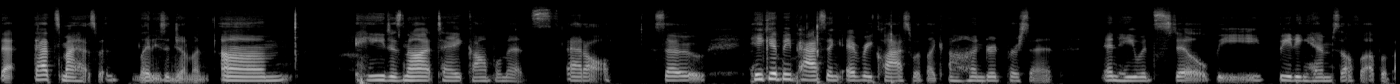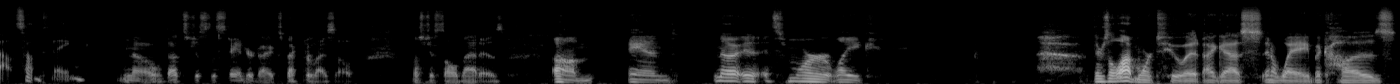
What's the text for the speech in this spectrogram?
that that's my husband ladies and gentlemen um he does not take compliments at all. So he could be passing every class with like a hundred percent and he would still be beating himself up about something. No that's just the standard i expect for myself. That's just all that is. Um, and no, it, it's more like there's a lot more to it, I guess, in a way, because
